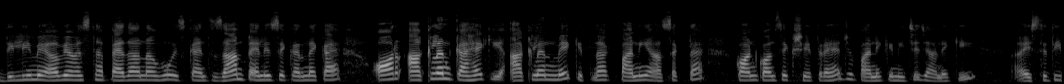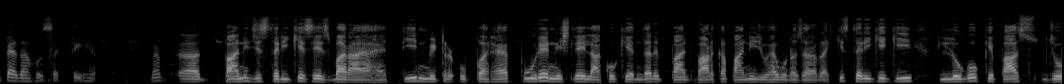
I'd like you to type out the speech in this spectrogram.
दिल्ली में अव्यवस्था पैदा ना हो, इसका इंतज़ाम पहले से करने का है और आकलन का है कि आकलन में कितना पानी आ सकता है कौन कौन से क्षेत्र हैं जो पानी के नीचे जाने की स्थिति पैदा हो सकती है। मैम पानी जिस तरीके से इस बार आया है तीन मीटर ऊपर है पूरे निचले इलाकों के अंदर बाढ़ का पानी जो है वो नज़र आ रहा है। किस तरीके की लोगों के पास जो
